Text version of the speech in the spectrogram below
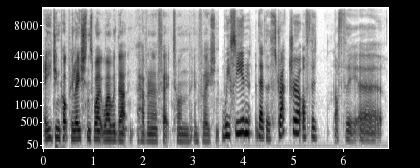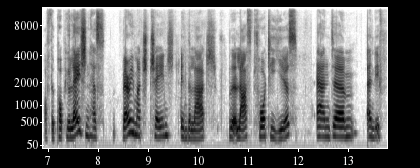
Aging populations, why, why would that have an effect on inflation? We've seen that the structure of the of the uh, of the population has very much changed in the large the last 40 years and um, and if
